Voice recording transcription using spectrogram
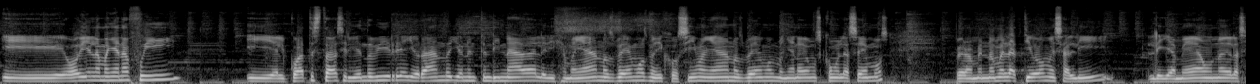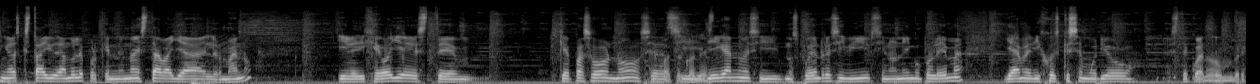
Y hoy en la mañana fui y el cuate estaba sirviendo birria, llorando. Yo no entendí nada. Le dije, mañana nos vemos. Me dijo, sí, mañana nos vemos. Mañana vemos cómo le hacemos. Pero me- no me latió, me salí. Le llamé a una de las señoras que estaba ayudándole porque no no estaba ya el hermano. Y le dije, oye, este, ¿qué pasó? No, o sea, si, díganme si nos pueden recibir, si no ningún problema. Ya me dijo, es que se murió este cuate. No, hombre.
